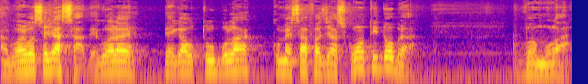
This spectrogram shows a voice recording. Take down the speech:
agora você já sabe. Agora pegar o tubo lá, começar a fazer as contas e dobrar. Vamos lá.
